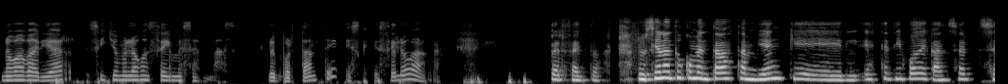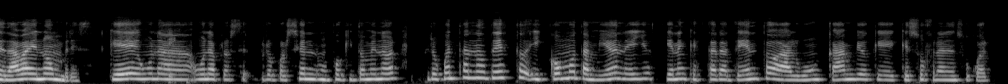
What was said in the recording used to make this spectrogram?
no va a variar si yo me lo hago en seis meses más. Lo importante es que se lo haga. Perfecto. Luciana, tú comentabas también que el- este tipo de cáncer se daba en hombres, que es Sí. una, una proporción un poquito menor, pero cuéntanos de esto y cómo también ellos tienen que estar atentos a algún cambio que, que sufran en su cuerpo.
